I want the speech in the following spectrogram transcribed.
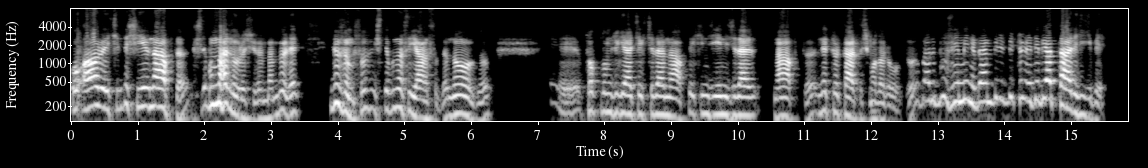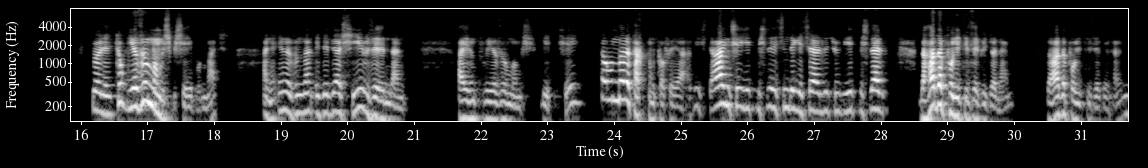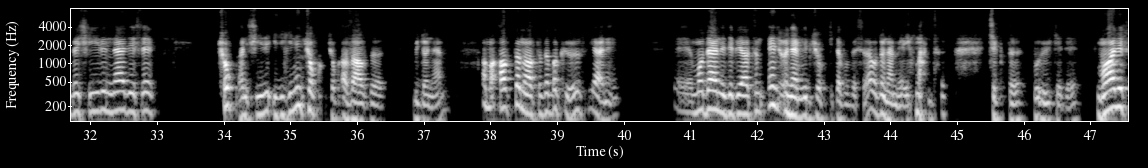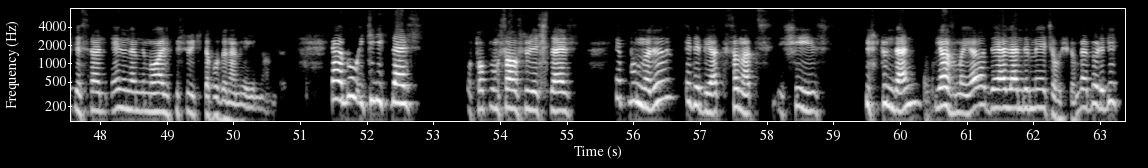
o aura içinde şiir ne yaptı? İşte bunlarla uğraşıyorum ben böyle lüzumsuz, işte bu nasıl yansıdı, ne oldu? E, toplumcu gerçekçiler ne yaptı? İkinci yeniciler ne yaptı? Ne tür tartışmalar oldu? Yani bu zemini ben bir, bir tür edebiyat tarihi gibi böyle çok yazılmamış bir şey bunlar. Hani en azından edebiyat şiir üzerinden ayrıntılı yazılmamış bir şey. Ve onlara taktım kafaya abi. İşte aynı şey 70'ler için de geçerli. Çünkü 70'ler daha da politize bir dönem. Daha da politize bir dönem. Ve şiirin neredeyse çok hani şiiri ilginin çok çok azaldığı bir dönem. Ama alttan alta da bakıyoruz yani e, modern edebiyatın en önemli birçok kitabı mesela o dönem yayınlandı. Çıktı bu ülkede. Muhalif desen en önemli muhalif bir sürü kitap o dönem yayınlandı. Yani bu ikilikler, o toplumsal süreçler hep bunları edebiyat, sanat, şiir üstünden yazmaya, değerlendirmeye çalışıyorum. Ben böyle bir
